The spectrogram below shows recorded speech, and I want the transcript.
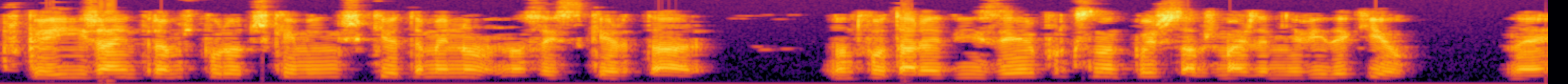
Porque aí já entramos por outros caminhos que eu também não, não sei se quero estar. Não te vou estar a dizer porque senão depois sabes mais da minha vida que eu, não é?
